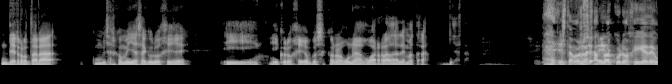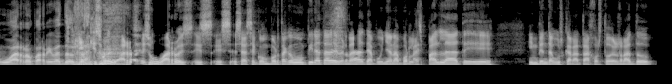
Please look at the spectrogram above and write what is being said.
derrotará, con muchas comillas, a Kurohige. Y, y Kurohige, pues con alguna guarrada le matará. Estamos Pues, dejando eh, a Kurohige de guarro para arriba todo el Es rato. que es un guarro, es un guarro. Es, es- es- o sea, se comporta como un pirata de verdad. Te apuñala por la espalda, te intenta buscar atajos todo el rato.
